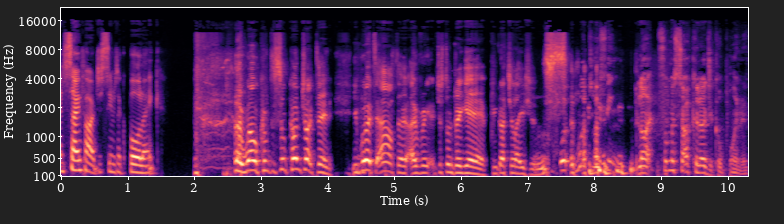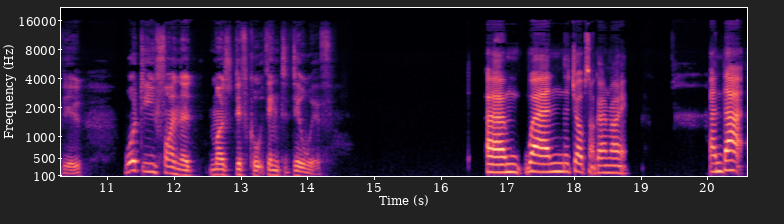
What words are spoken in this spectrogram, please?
And so far it just seems like a ball ache. Welcome to subcontracting. You've worked it out for over just under a year. Congratulations. what, what do you think, like, from a psychological point of view, what do you find the most difficult thing to deal with? um, when the job's not going right. And that,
